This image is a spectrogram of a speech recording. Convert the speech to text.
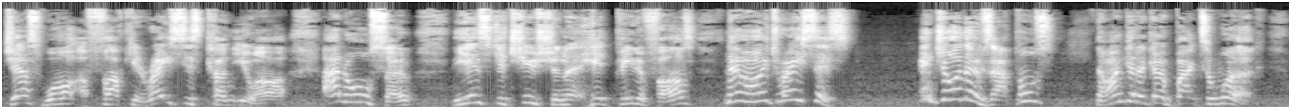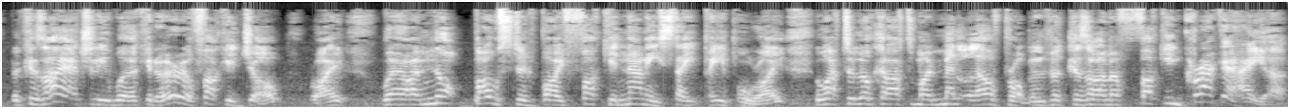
just what a fucking racist cunt you are, and also the institution that hid paedophiles now hides racists. Enjoy those apples. Now I'm going to go back to work because I actually work in a real fucking job, right? Where I'm not bolstered by fucking nanny state people, right? Who have to look after my mental health problems because I'm a fucking cracker hater.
